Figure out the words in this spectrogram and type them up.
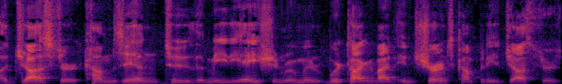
adjuster comes into the mediation room, and we're talking about insurance company adjusters.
